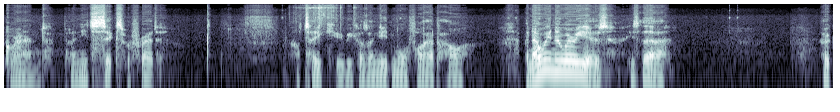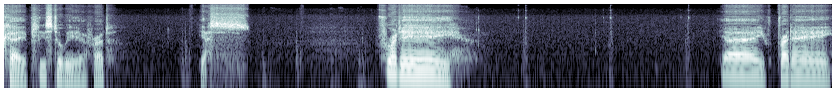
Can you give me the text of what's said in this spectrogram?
Grand. But I need six for Fred. I'll take you because I need more firepower. But now we know where he is. He's there. Okay, please still be here, Fred. Yes. Freddy! Yay, Freddy!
